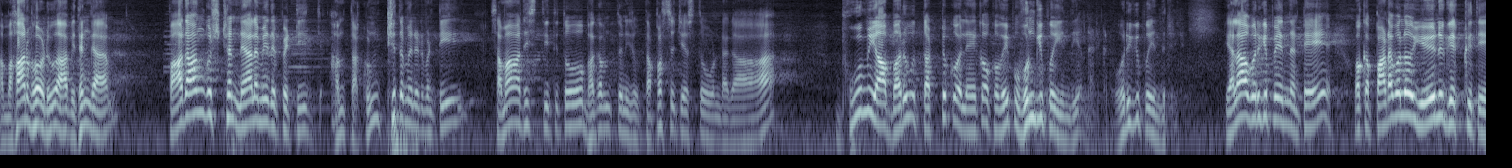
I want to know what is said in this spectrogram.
ఆ మహానుభావుడు ఆ విధంగా పాదాంగుష్ఠం నేల మీద పెట్టి అంత కుంఠితమైనటువంటి సమాధి స్థితితో భగవంతుని తపస్సు చేస్తూ ఉండగా భూమి ఆ బరువు తట్టుకోలేక ఒకవైపు వంగిపోయింది అన్నాడు ఇక్కడ. ఒరిగిపోయింది ఎలా ఒరిగిపోయిందంటే ఒక పడవలో ఏనుగెక్కితే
